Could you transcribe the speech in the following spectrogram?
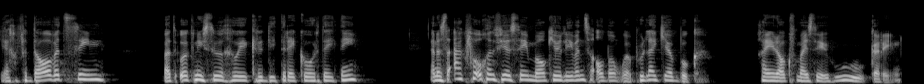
Jy gaan vir Dawid sien wat ook nie so 'n goeie kredietrekord het nie. En as ek vanoggend vir jou sê maak jou lewensalbum oop, hoe lyk jou boek? Gaan jy dalk vir my sê, "Hoe, Karin?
